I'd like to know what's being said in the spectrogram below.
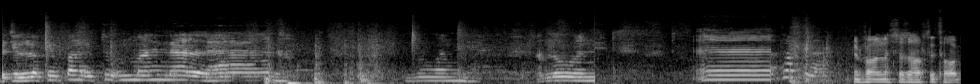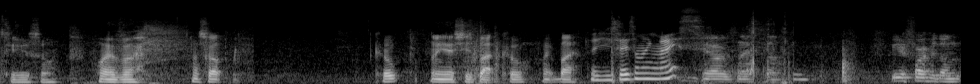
But you're looking for the two money not allowed. No one, I'm no one. Uh, talk to them. Iwana says I have to talk to you, so whatever. What's up? Cool. Oh yeah, she's back. Cool. Right, bye. Did you say something nice? Yeah, it was nice though. Put your forehead on.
